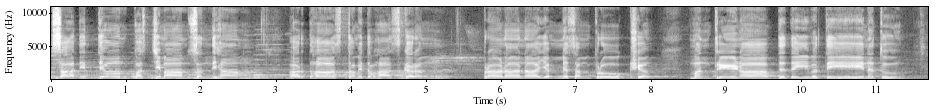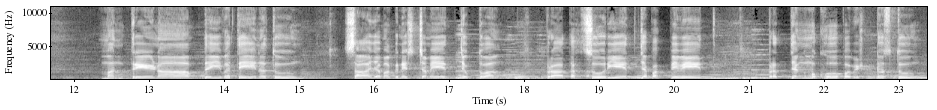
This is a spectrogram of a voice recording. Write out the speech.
सादित्यां पश्चिमां सन्ध्याम् अर्धास्तमितभास्करं प्राणानायम्य सम्प्रोक्ष्य मन्त्रेणाब्दैवतेन तु। मन्त्रेणाब्दैवतेन तु सायमग्निश्चमेत्युक्त्वा प्रातः सूर्येत्यपः पिबेत्। प्रत्यङ्मुखोपविष्टस्तु।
